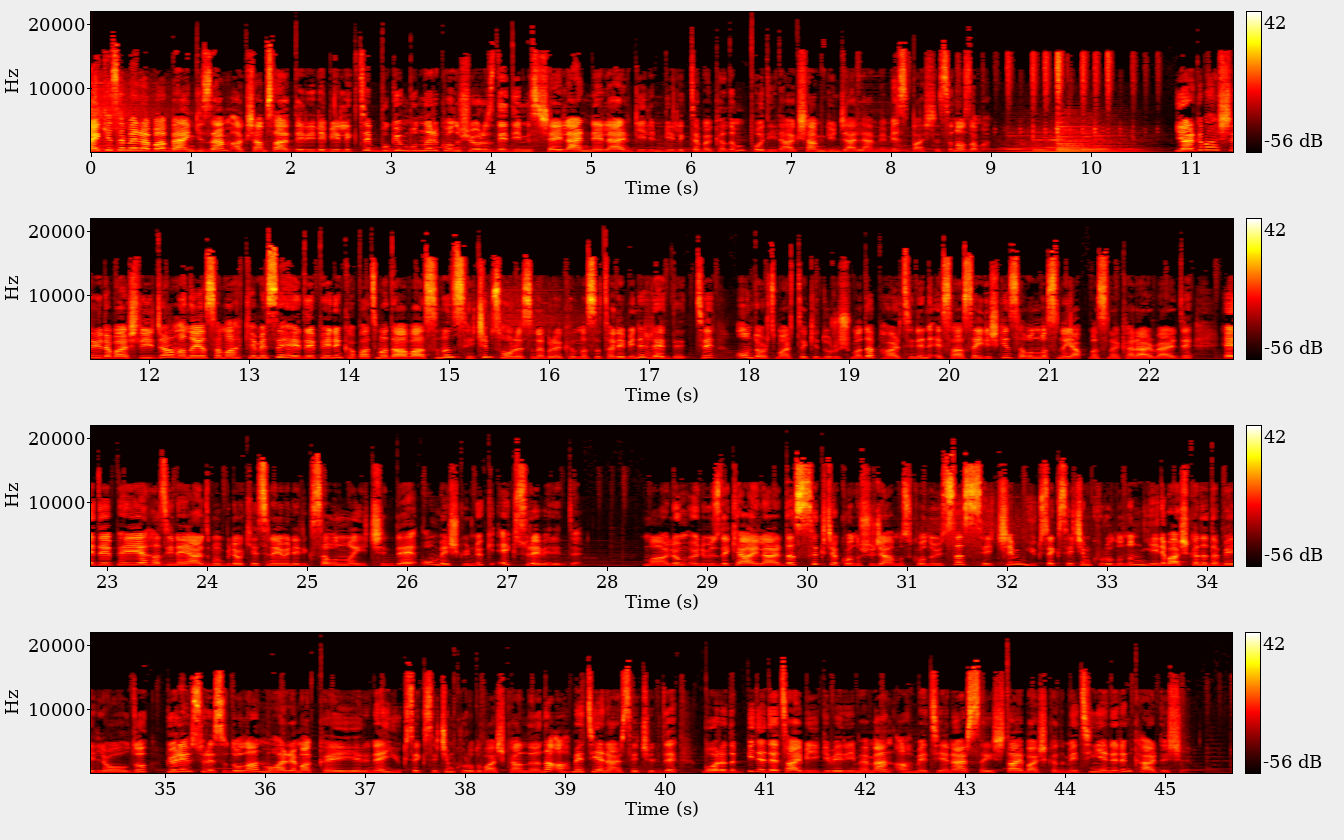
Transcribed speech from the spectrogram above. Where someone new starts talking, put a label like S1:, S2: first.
S1: Herkese merhaba ben Gizem. Akşam saatleriyle birlikte bugün bunları konuşuyoruz dediğimiz şeyler neler gelin birlikte bakalım. Podi ile akşam güncellenmemiz başlasın o zaman. Yargı başlığıyla başlayacağım. Anayasa Mahkemesi HDP'nin kapatma davasının seçim sonrasına bırakılması talebini reddetti. 14 Mart'taki duruşmada partinin esasa ilişkin savunmasını yapmasına karar verdi. HDP'ye hazine yardımı blokesine yönelik savunma için de 15 günlük ek süre verildi. Malum önümüzdeki aylarda sıkça konuşacağımız konuysa seçim. Yüksek Seçim Kurulu'nun yeni başkanı da belli oldu. Görev süresi dolan Muharrem Akkaya yerine Yüksek Seçim Kurulu Başkanlığına Ahmet Yener seçildi. Bu arada bir de detay bilgi vereyim hemen. Ahmet Yener, Sayıştay Başkanı Metin Yener'in kardeşi.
